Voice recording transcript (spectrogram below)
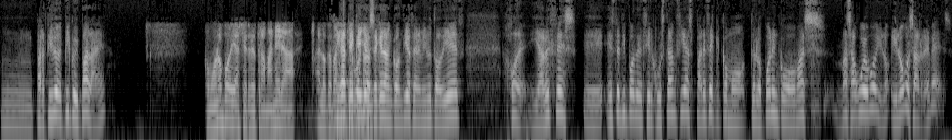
mm, partido de pico y pala, ¿eh? Como no podía ser de otra manera. Lo que Fíjate que, ellos se quedan con 10 en el minuto 10. Joder, y a veces eh, este tipo de circunstancias parece que como te lo ponen como más, más a huevo y, y luego es al revés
